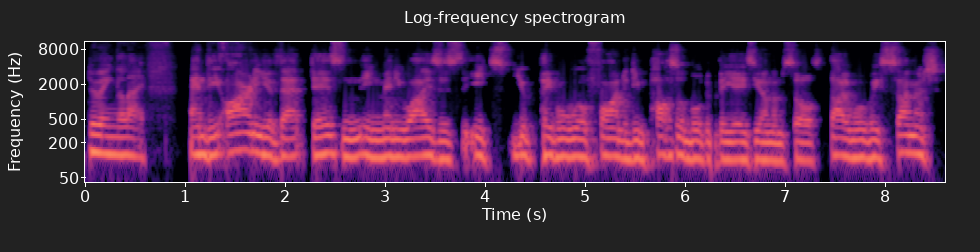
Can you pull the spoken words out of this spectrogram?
doing life. And the irony of that, Des, in, in many ways, is it's you, people will find it impossible to be easy on themselves. There will be so much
